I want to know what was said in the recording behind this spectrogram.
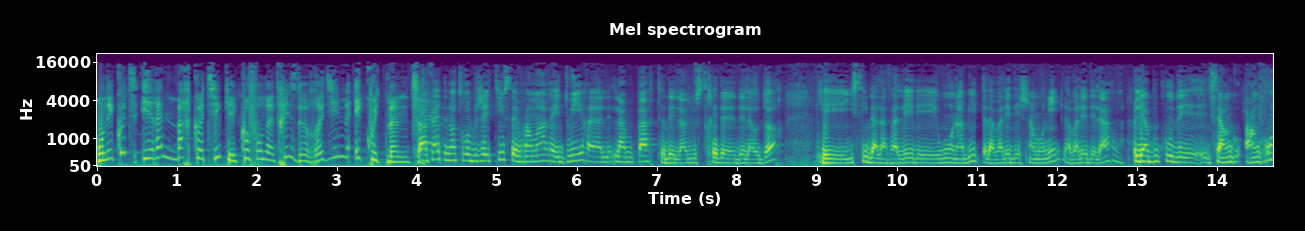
On écoute Irène Marcotti, qui est cofondatrice de Redim Equipment. En fait, notre objectif, c'est vraiment réduire euh, l'impact de l'industrie de, de qui est ici dans la vallée où on habite, la vallée des Chamonix, la vallée des Larves. Il y a beaucoup de, c'est un, un, gros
